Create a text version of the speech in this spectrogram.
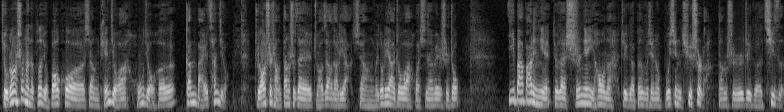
酒庄生产的葡萄酒包括像甜酒啊、红酒和干白餐酒。主要市场当时在主要在澳大利亚，像维多利亚州啊或西南威尔士州。1880年，就在十年以后呢，这个奔富先生不幸去世了。当时这个妻子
